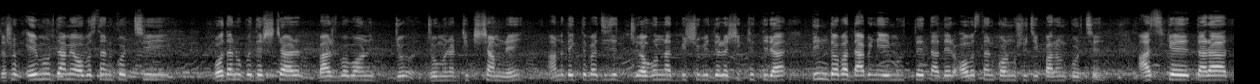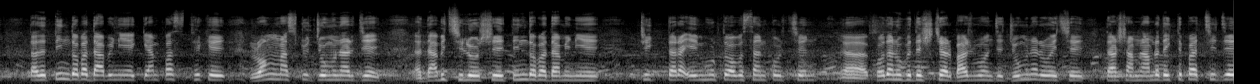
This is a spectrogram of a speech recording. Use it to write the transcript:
দর্শক, এই মুহূর্তে আমি অবস্থান করছি প্রধান উপদেষ্টার বাসভবন যমুনার ঠিক সামনে। আমরা দেখতে পাচ্ছি যে জগন্নাথ বিশ্ববিদ্যালয়ের শিক্ষার্থীরা তিন দফা দাবি নিয়ে এই মুহূর্তে তাদের অবস্থান কর্মসূচি পালন করছেন। আজকে তারা তাদের তিন দফা দাবি নিয়ে ক্যাম্পাস থেকে লং মার্চ টু যমুনার যে দাবি ছিল, সেই তিন দফা দাবি নিয়ে ঠিক তারা এই মুহূর্তে অবস্থান করছেন। প্রধান উপদেষ্টার বাসভবন যে যমুনা রয়েছে, তার সামনে আমরা দেখতে পাচ্ছি যে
